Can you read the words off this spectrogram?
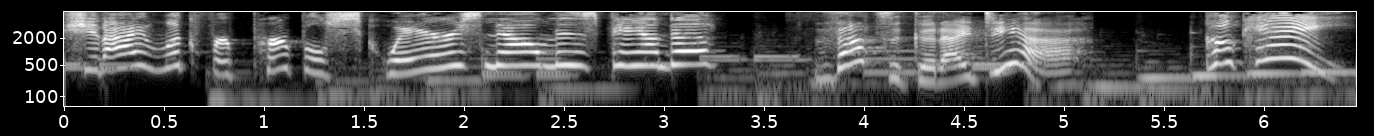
Should I look for purple squares now, Ms. Panda? That's a good idea. Okay.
